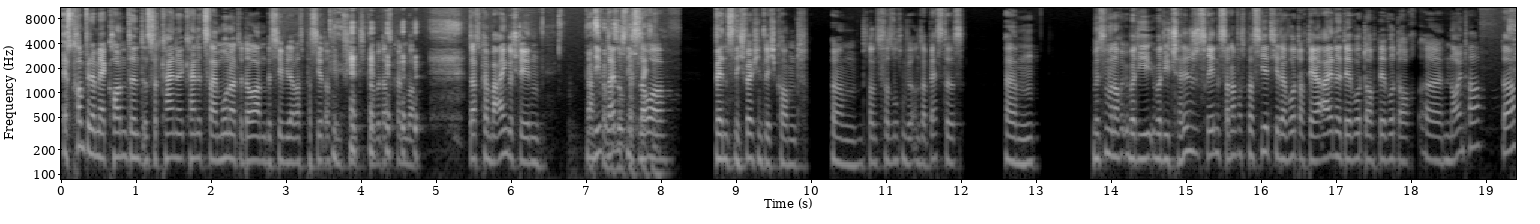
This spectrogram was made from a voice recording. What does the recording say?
Es kommt wieder mehr Content. Es wird keine, keine zwei Monate dauern, bis hier wieder was passiert auf dem Feed. Ich glaube, das können wir, das können wir eingestehen. Das wir Seid so uns nicht sauer, wenn es nicht wöchentlich kommt. Ähm, sonst versuchen wir unser Bestes. Ähm, müssen wir noch über die, über die Challenges reden? Ist da noch was passiert? Hier, da wurde doch der eine, der wurde doch, der wurde doch äh, Neunter da.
